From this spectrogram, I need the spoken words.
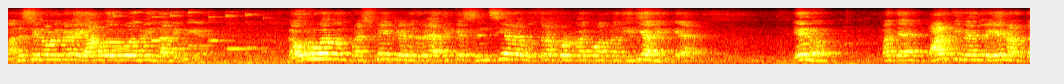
ಮನಸ್ಸಿನೊಳಗಡೆ ಯಾವ ಗೌರವನೂ ಇಲ್ಲ ನಿಮ್ಗೆ. ಗೌರವವಾಗಿ ಒಂದು ಪ್ರಶ್ನೆ ಕೇಳಿದ್ರೆ ಅದಕ್ಕೆ ಸಿನ್ಸಿಯರ್ ಆಗಿ ಉತ್ತರ ಕೊಡ್ಬೇಕು ಅನ್ನೋದು ಇದೆಯಾ ನಿಮ್ಗೆ? ಏನು? ಮತ್ತೆ ಮಾಡ್ತೀವಿ ಅಂದ್ರೆ ಏನ್ ಅರ್ಥ?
